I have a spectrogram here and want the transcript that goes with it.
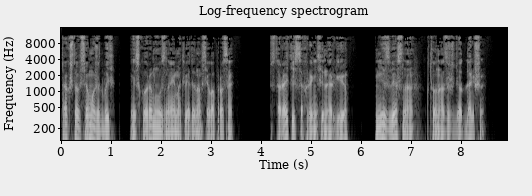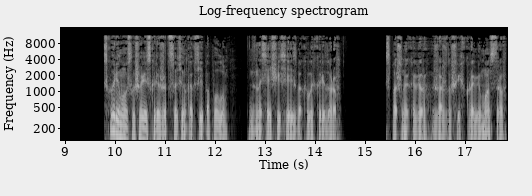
так что все может быть, и скоро мы узнаем ответы на все вопросы. Старайтесь сохранить энергию. Неизвестно, кто нас ждет дальше. Вскоре мы услышали скрежет сотен когтей по полу, доносящийся из боковых коридоров. Сплошной ковер жаждущих крови монстров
